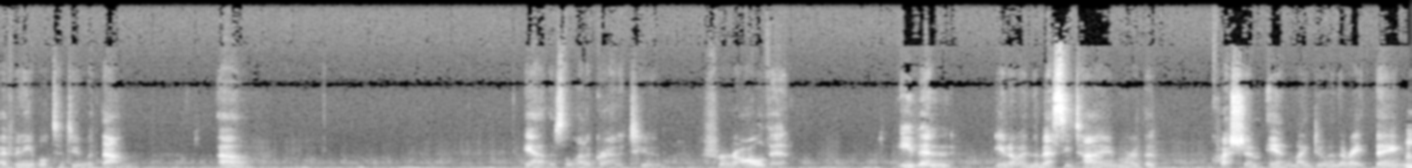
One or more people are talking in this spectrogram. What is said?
I've been able to do with them. Um, yeah, there's a lot of gratitude for all of it. Even, you know, in the messy time or the question, am I doing the right thing? Or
